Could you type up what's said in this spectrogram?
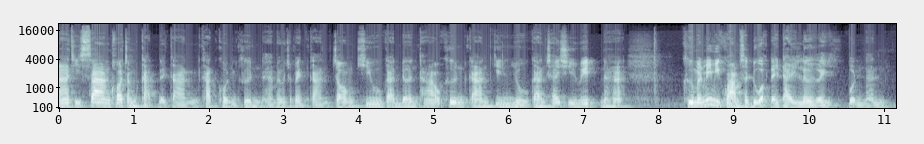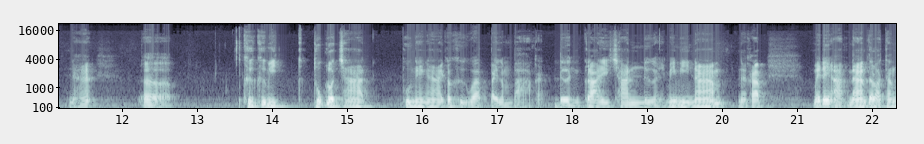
มากที่สร้างข้อจำกัดในการคัดคนขึ้นนะฮะไม่ว่าจะเป็นการจองคิว การเดินเท้าขึ้น การกินอยู่การใช้ชีวิตนะฮะ คือมันไม่มีความสะดวกใด ๆ เลยบนนั้นนะฮะคือคือมีทุกรสชาติพูดง่าย ๆ ก็คือว่าไปลำบากอะ่ะเดินไกลชันเหนื่อย ไม่มีน้ำนะครับ ไม่ได้อาบน้ำตลอดทั้ง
